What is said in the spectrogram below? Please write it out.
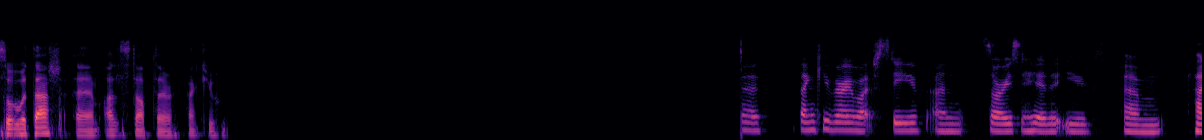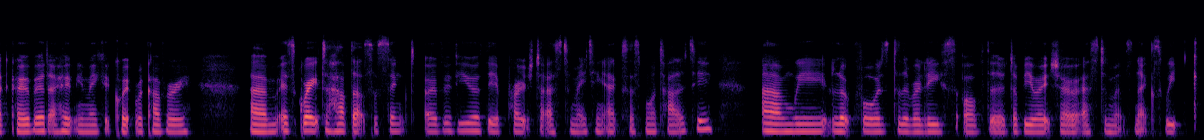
So with that, um, I'll stop there. Thank you. Uh, thank you very much, Steve. And sorry to hear that you've um, had COVID. I hope you make a quick recovery. Um, it's great to have that succinct overview of the approach to estimating excess mortality. Um, we look forward to the release of the WHO estimates next week.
